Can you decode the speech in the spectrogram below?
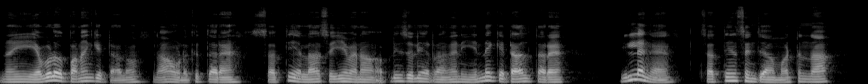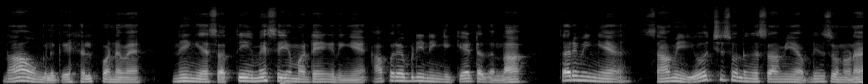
நீ எவ்வளோ பணம் கேட்டாலும் நான் உனக்கு தரேன். சத்தியம் எல்லாம் செய்ய வேணாம் அப்படின்னு சொல்லிடுறாங்க. நீ என்ன கேட்டாலும் தரேன். இல்லைங்க. சத்தியம் செஞ்சால் மட்டும்தான் நான் உங்களுக்கு ஹெல்ப் பண்ணுவேன். நீங்கள் சத்தியமே செய்ய மாட்டேங்கிறீங்க. அப்புறம் எப்படி நீங்கள் கேட்டதெல்லாம் தருவீங்க? சாமி யோசிச்சு சொல்லுங்கள் சாமி அப்படின்னு சொன்னோன்னே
